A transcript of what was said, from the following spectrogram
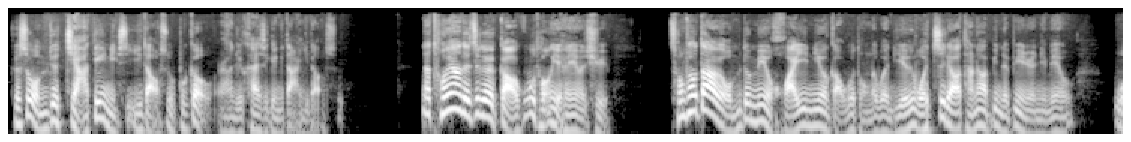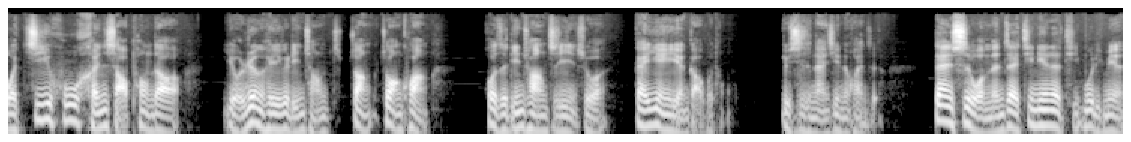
可是我们就假定你是胰岛素不够，然后就开始给你打胰岛素。那同样的，这个睾固酮也很有趣，从头到尾我们都没有怀疑你有睾固酮的问题。我治疗糖尿病的病人里面，我几乎很少碰到有任何一个临床状状况或者临床指引说该验一验睾固酮，尤其是男性的患者。但是我们在今天的题目里面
